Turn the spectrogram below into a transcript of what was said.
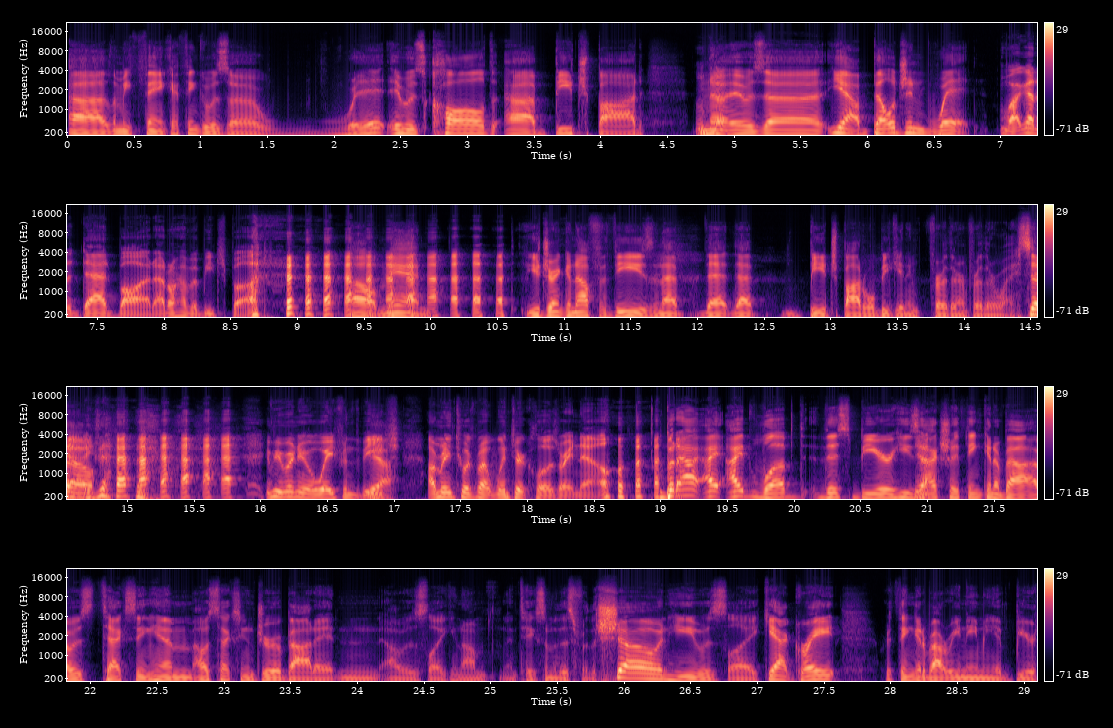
uh, let me think. I think it was a wit. It was called uh beach bod. No, it was a yeah Belgian wit. Well, I got a dad bod. I don't have a beach bod. Oh man, you drink enough of these, and that that that beach bod will be getting further and further away. So, if you're running away from the beach, Yeah. I'm running towards my winter clothes right now. but I, I I loved this beer. He's actually thinking about. I was texting him. I was texting Drew about it, and I was like, you know, I'm gonna take some of this for the show, and he was like, yeah, great. We're thinking about renaming it Beer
